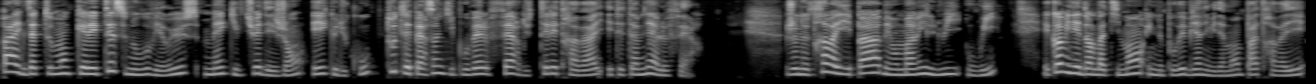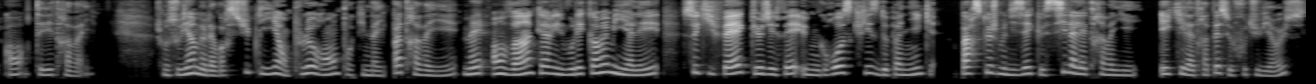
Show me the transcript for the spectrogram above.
pas exactement quel était ce nouveau virus, mais qu'il tuait des gens et que du coup, toutes les personnes qui pouvaient faire du télétravail étaient amenées à le faire. Je ne travaillais pas, mais mon mari, lui, oui, et comme il est dans le bâtiment, il ne pouvait bien évidemment pas travailler en télétravail. Je me souviens de l'avoir supplié en pleurant pour qu'il n'aille pas travailler, mais en vain car il voulait quand même y aller, ce qui fait que j'ai fait une grosse crise de panique parce que je me disais que s'il allait travailler et qu'il attrapait ce foutu virus,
